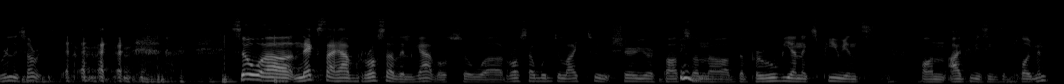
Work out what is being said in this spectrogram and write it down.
really sorry. so uh, next I have Rosa Delgado. So uh, Rosa, would you like to share your thoughts on uh, the Peruvian experience on IPv6 deployment?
